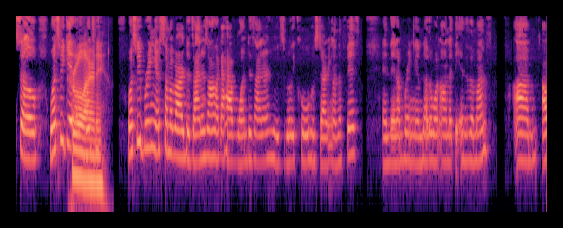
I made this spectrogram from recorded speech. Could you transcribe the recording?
So once we get Cruel once we- irony. Once we bring in some of our designers on, like I have one designer who's really cool who's starting on the fifth, and then I'm bringing another one on at the end of the month. Um, I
